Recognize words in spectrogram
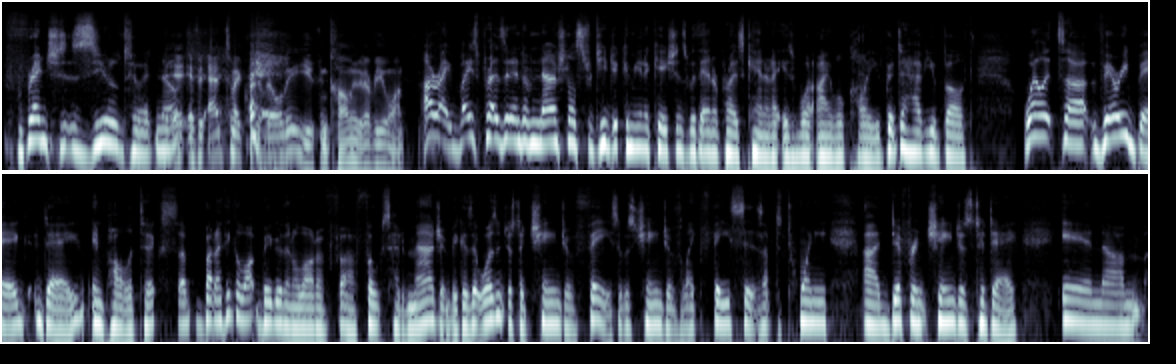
French zeal to it, no? If it adds to my credibility, you can call me whatever you want. All right, Vice President of National Strategic Communications with Enterprise Canada is what I will call you. Good to have you both. Well, it's a very big day in politics, uh, but I think a lot bigger than a lot of uh, folks had imagined because it wasn't just a change of face; it was change of like faces, up to twenty uh, different changes today. In um,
